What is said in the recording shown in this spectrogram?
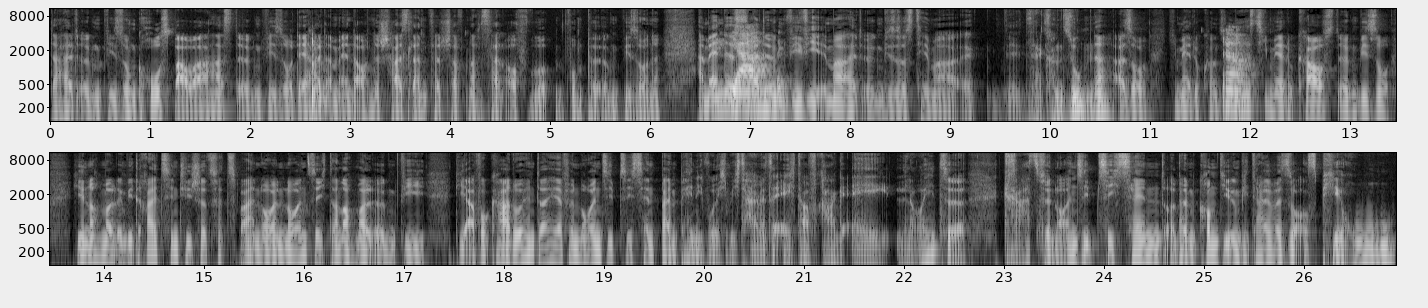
da halt irgendwie so einen Großbauer hast, irgendwie so, der halt am Ende auch eine scheiß Landwirtschaft macht, ist halt auch Wumpe irgendwie so, ne? Am Ende ja, ist halt irgendwie wie immer halt irgendwie so das Thema äh, der Konsum, ne? Also je mehr du konsumierst, ja. je mehr du kaufst, irgendwie so, hier nochmal irgendwie 13 T-Shirts für 2,99, dann nochmal irgendwie die Avocado hinterher für 79 Cent beim Penny, wo ich mich teilweise echt auch frage, ey, Leute, krass für 79 Cent und dann kommt die irgendwie teilweise so aus Peru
